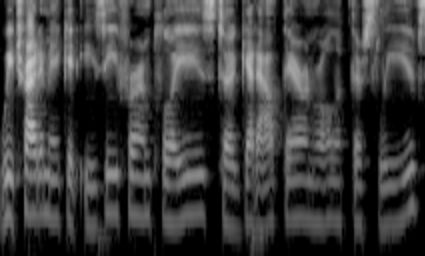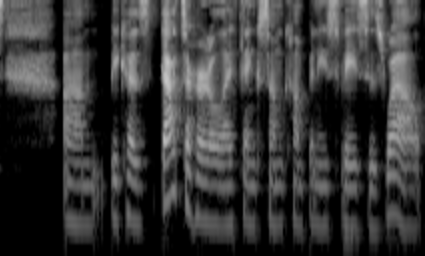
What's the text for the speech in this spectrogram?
We try to make it easy for employees to get out there and roll up their sleeves. Um, because that's a hurdle I think some companies face as well.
